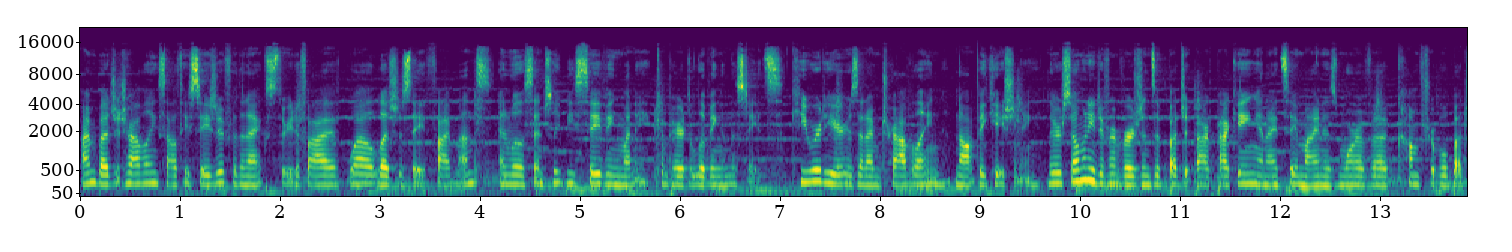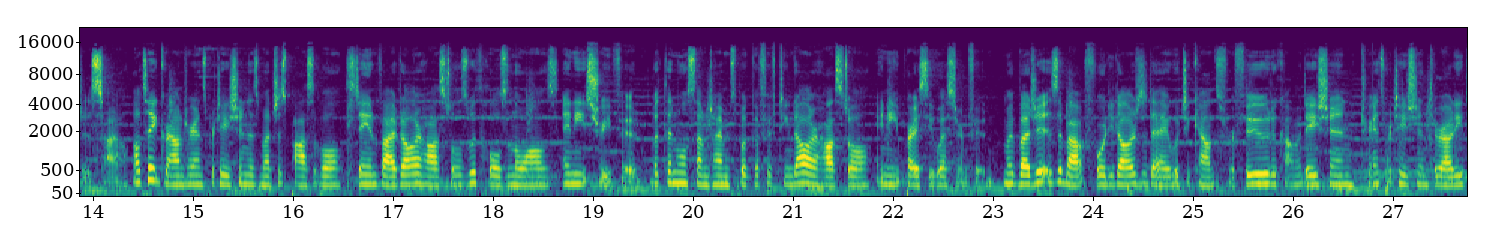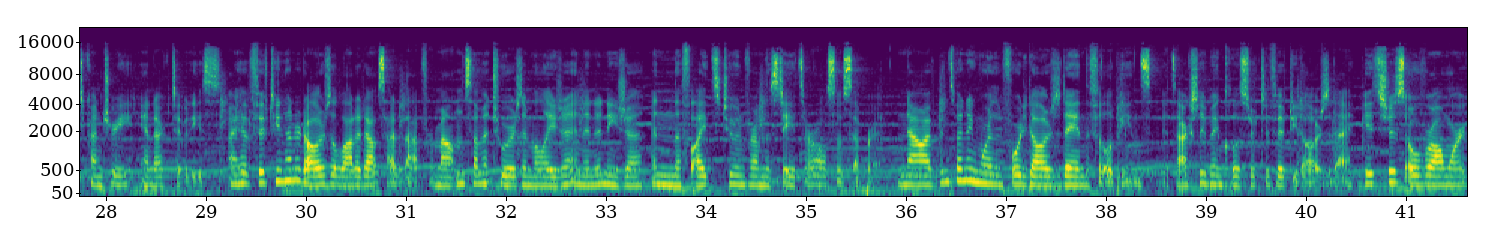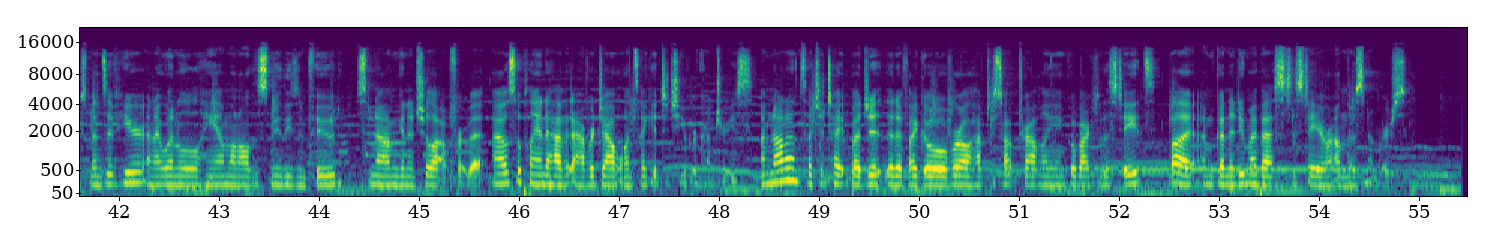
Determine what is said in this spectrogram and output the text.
I'm budget traveling Southeast Asia for the next three to five, well, let's just say five months, and will essentially be saving money compared to living in the States. Keyword here is that I'm traveling, not vacationing. There are so many different versions of budget backpacking, and I'd say mine is more of a comfortable budget style. I'll take ground transportation as much as possible, stay in $5 hostels with holes in the walls, and eat street food, but then we'll sometimes book a $15 hostel and eat pricey Western food. My budget is about $40 a day, which accounts for food, accommodation, transportation throughout each country, and activities. I have $1,500 allotted outside of that for mountain summit tours in Malaysia and Indonesia, and the flights to and from the States are also separate. Now, I've been spending more than $40 a day in the Philippines. It's actually been closer to $50 a day. It's just overall more expensive here, and I went a little ham on all the smoothies and food, so now I'm gonna chill out for a bit. I also plan to have it average out once I get to cheaper countries. I'm not on such a tight budget that if I go over, I'll have to stop traveling and go back to the States, but I'm gonna do my best to stay around those numbers.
